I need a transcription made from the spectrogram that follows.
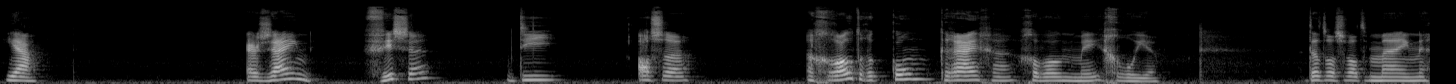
Ja, er zijn vissen die als ze een grotere kom krijgen, gewoon meegroeien. Dat was wat mijn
